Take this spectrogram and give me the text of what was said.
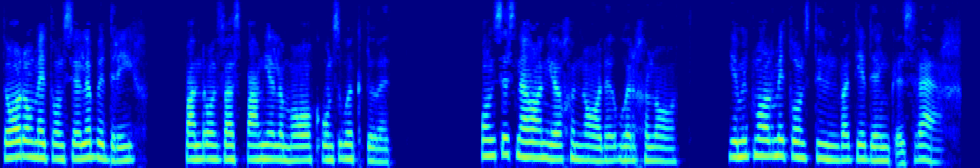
Daarom het ons jullie bedrieg, want ons was bang jullie maak ons ook dood. Ons is nou aan jou genade oorgelaat. Je moet maar met ons doen wat je denkt is reg.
